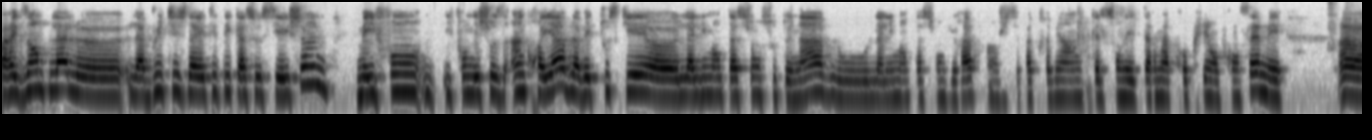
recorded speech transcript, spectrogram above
Par exemple, là, le, la British Dietetic Association, mais ils font, ils font des choses incroyables avec tout ce qui est euh, l'alimentation soutenable ou l'alimentation durable. Je sais pas très bien quels sont les termes appropriés en français, mais euh,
